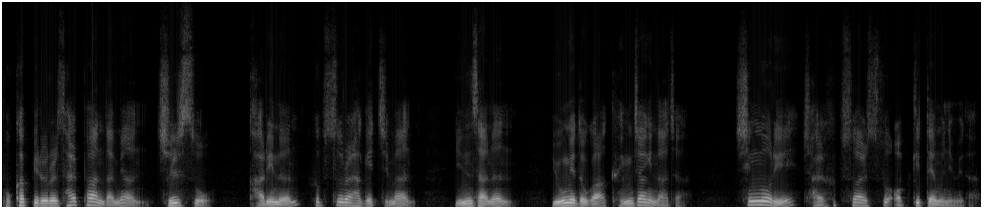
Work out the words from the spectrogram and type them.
복합 비료를 살포한다면 질소, 가리는 흡수를 하겠지만 인산은 용해도가 굉장히 낮아 식물이 잘 흡수할 수 없기 때문입니다.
